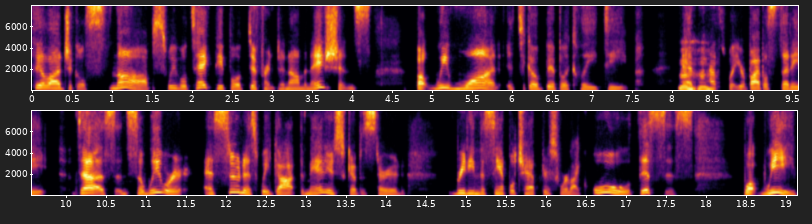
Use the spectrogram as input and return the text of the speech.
theological snobs we will take people of different denominations but we want it to go biblically deep mm-hmm. and that's what your bible study does and so we were as soon as we got the manuscript and started reading the sample chapters we're like oh this is what we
